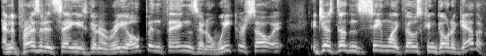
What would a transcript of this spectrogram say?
and the president saying he's going to reopen things in a week or so it, it just doesn't seem like those can go together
